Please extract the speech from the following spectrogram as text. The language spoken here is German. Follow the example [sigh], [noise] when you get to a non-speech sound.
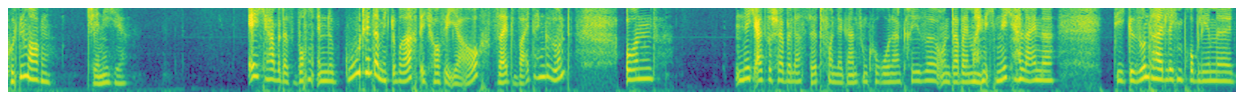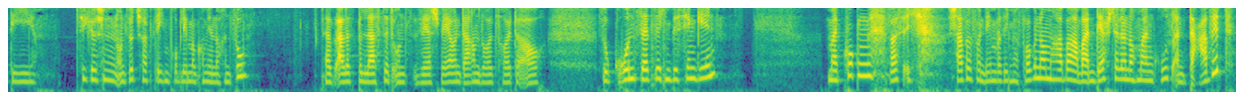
Guten Morgen, Jenny hier. Ich habe das Wochenende gut hinter mich gebracht. Ich hoffe, ihr auch. Seid weiterhin gesund und nicht allzu schwer belastet von der ganzen Corona-Krise. Und dabei [laughs] meine ich nicht alleine die gesundheitlichen Probleme, die psychischen und wirtschaftlichen Probleme kommen ja noch hinzu. Das alles belastet uns sehr schwer und darum soll es heute auch so grundsätzlich ein bisschen gehen. Mal gucken, was ich schaffe von dem, was ich mir vorgenommen habe. Aber an der Stelle nochmal ein Gruß an David.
